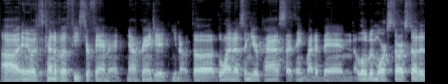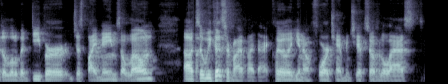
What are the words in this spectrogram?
Uh, and it was kind of a feast or famine. Now, granted, you know the the lineups in year past, I think, might have been a little bit more star studded, a little bit deeper, just by names alone. Uh, so we could survive by that. Clearly, you know, four championships over the last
